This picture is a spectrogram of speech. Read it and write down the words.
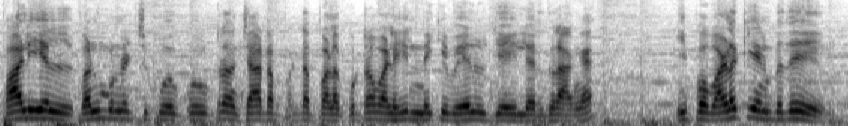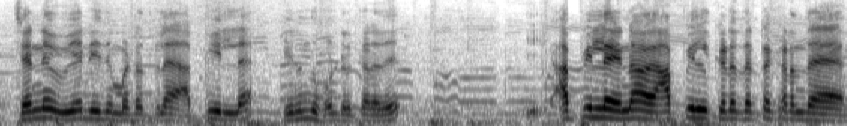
பாலியல் வன்புணர்ச்சி கு- குற்றம் சாட்டப்பட்ட பல குற்றவாளிகள் இன்றைக்கி வேலூர் ஜெயிலில் இருக்கிறாங்க. இப்போ வழக்கு என்பது சென்னை உயர்நீதிமன்றத்தில் அப்பீலில் இருந்து கொண்டிருக்கிறது. அப்பீலில் என்ன அப்பீல் கிட்டத்தட்ட கடந்த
